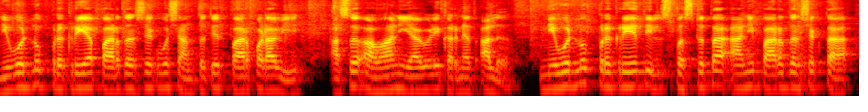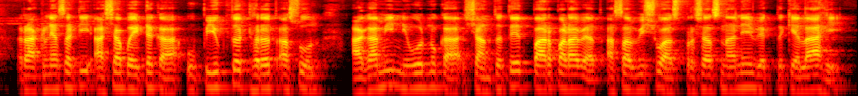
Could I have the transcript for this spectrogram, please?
निवडणूक प्रक्रिया पारदर्शक व शांततेत पार पडावी असं आवाहन यावेळी करण्यात आलं. निवडणूक प्रक्रियेतील स्पष्टता आणि पारदर्शकता राखण्यासाठी अशा बैठका उपयुक्त ठरत असून आगामी निवडणुका शांततेत पार पडाव्यात असा विश्वास प्रशासनाने व्यक्त केला आहे.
